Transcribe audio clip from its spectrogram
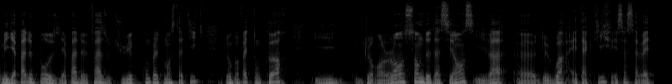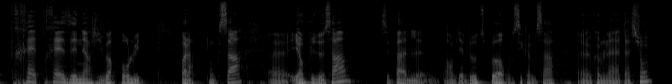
Mais il n'y a pas de pause, il n'y a pas de phase où tu es complètement statique. Donc en fait, ton corps, durant l'ensemble de ta séance, il va euh, devoir être actif et ça, ça va être très très énergivore pour lui. Voilà, donc ça, euh, et en plus de ça, c'est pas par exemple il y a d'autres sports où c'est comme ça euh, comme la natation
